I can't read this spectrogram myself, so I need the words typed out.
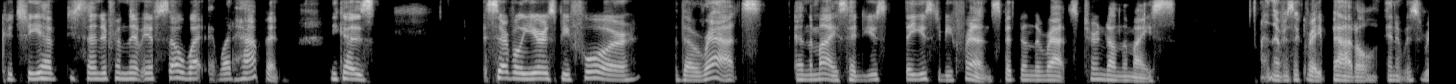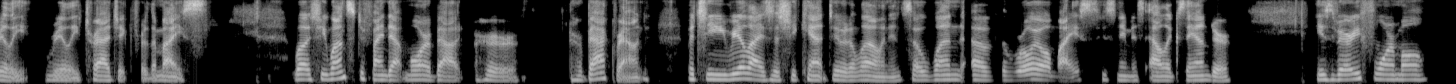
Could she have descended from them? If so, what what happened? Because several years before, the rats and the mice had used they used to be friends, but then the rats turned on the mice. And there was a great battle, and it was really, really tragic for the mice. Well, she wants to find out more about her her background, but she realizes she can't do it alone. And so one of the royal mice, whose name is Alexander, he's very formal.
